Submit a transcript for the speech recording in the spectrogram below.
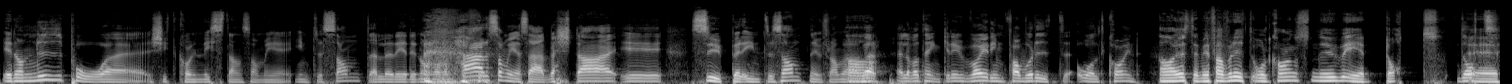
Är det någon ny på eh, shitcoin-listan som är intressant? Eller är det någon av de här som är så här värsta eh, superintressant nu framöver? Eller vad tänker du? Vad är din favorit altcoin? Ja just det, min favorit allcoins nu är DOT. Dot? Eh,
